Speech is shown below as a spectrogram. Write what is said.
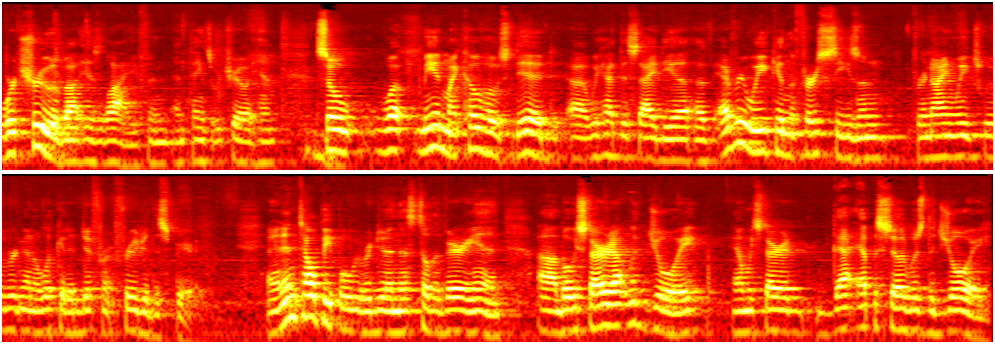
were true about his life and, and things that were true about him. So, what me and my co host did, uh, we had this idea of every week in the first season, for nine weeks, we were going to look at a different fruit of the Spirit. And I didn't tell people we were doing this till the very end. Um, but we started out with joy, and we started, that episode was the joy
